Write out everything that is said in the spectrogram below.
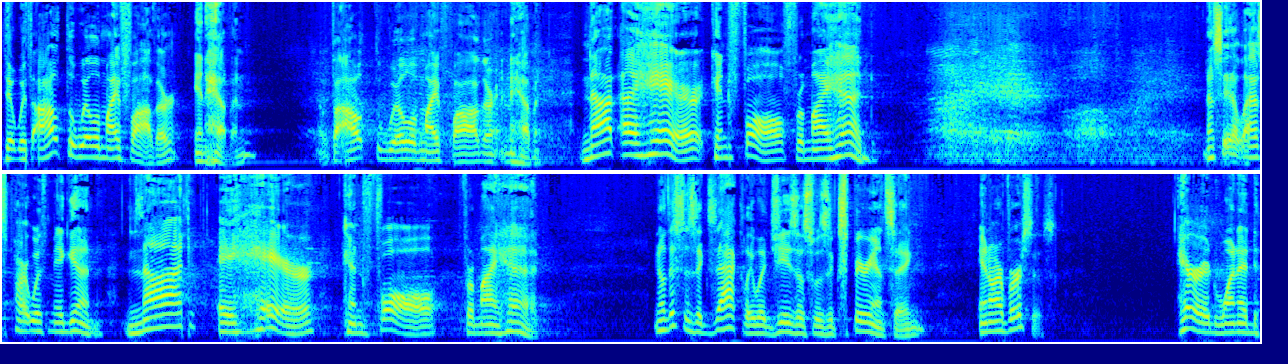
that without the will of my Father in heaven, without the will of my Father in heaven, not a hair can fall from my head. Now, say that last part with me again. Not a hair can fall from my head. You know, this is exactly what Jesus was experiencing in our verses. Herod wanted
